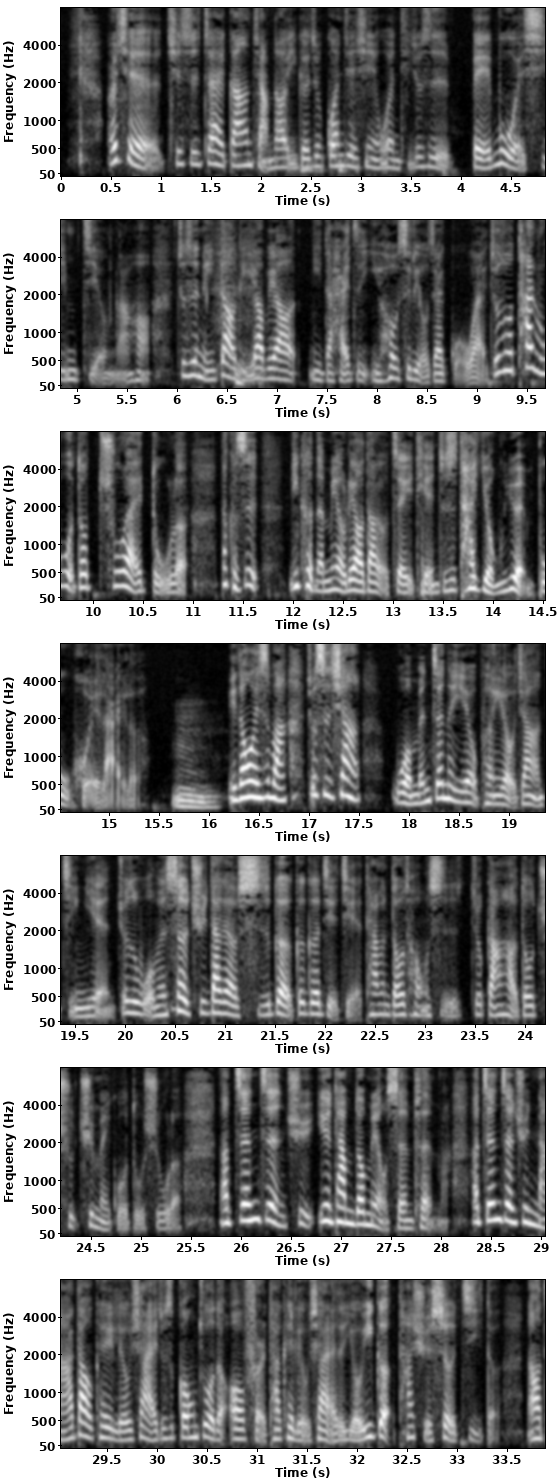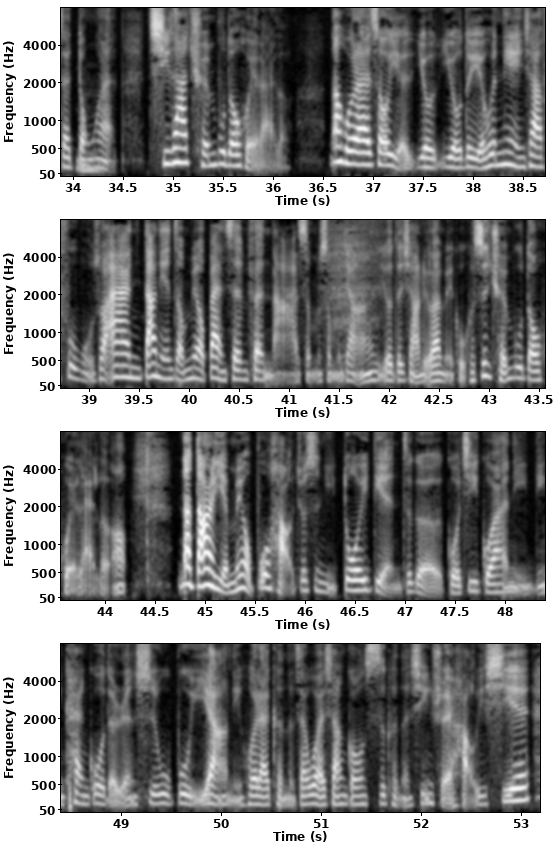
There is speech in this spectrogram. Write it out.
而且其实，在刚刚讲到一个就关键性的问题，就是北部的心境然后就是你到底要不要你的孩子以后是留在国外？就是说，他如果都出来读了，那可是你可能没有料到有这一天，就是他永远不回来了。嗯，你懂我意思吗？就是像。我们真的也有朋友这样的经验，就是我们社区大概有十个哥哥姐姐，他们都同时就刚好都出去美国读书了。那真正去，因为他们都没有身份嘛，那真正去拿到可以留下来就是工作的 offer，他可以留下来的有一个他学设计的，然后在东岸，其他全部都回来了。那回来的时候也有有的也会念一下父母说，啊，你当年怎么没有办身份呐？什么什么这样？有的想留在美国，可是全部都回来了啊。那当然也没有不好，就是你多一点这个国际观，你你看过的人事物不一样，你回来可能在外商公司可能薪水好一些。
